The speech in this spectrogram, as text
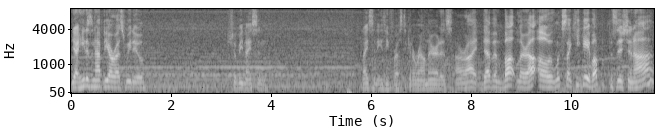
Yeah, he doesn't have DRS, we do. Should be nice and nice and easy for us to get around. There it is. All right, Devon Butler. Uh-oh, looks like he gave up a position, huh?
